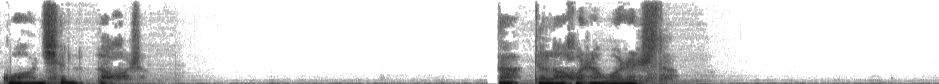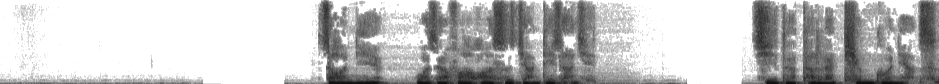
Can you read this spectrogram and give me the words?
广庆老和尚，啊，这老和尚我认识他，早年我在法华寺讲地藏经，记得他来听过两次。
